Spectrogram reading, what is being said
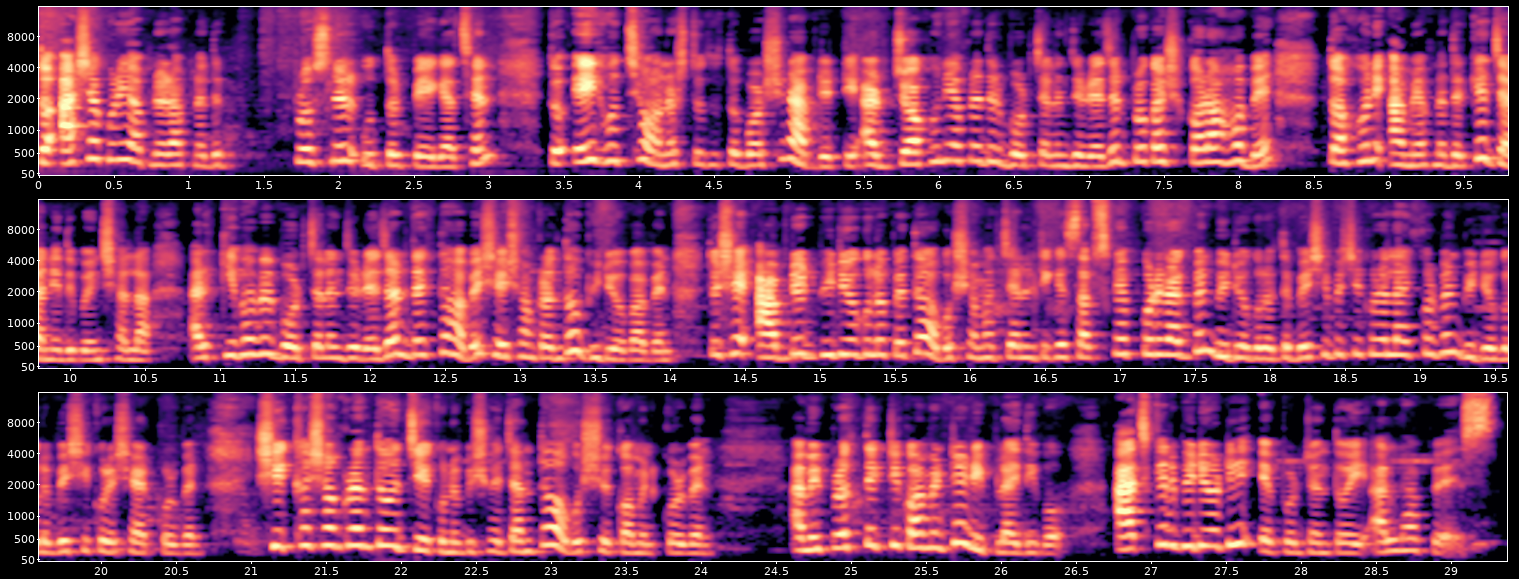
তো আশা করি আপনারা আপনাদের প্রশ্নের উত্তর পেয়ে গেছেন। তো এই হচ্ছে অনার্স চতুর্থ বর্ষের আপডেটটি। আর যখনই আপনাদের বোর্ড চ্যালেঞ্জের রেজাল্ট প্রকাশ করা হবে, তখনই আমি আপনাদেরকে জানিয়ে দেবো ইনশাল্লাহ। আর কীভাবে বোর্ড চ্যালেঞ্জের রেজাল্ট দেখতে হবে, সেই সংক্রান্ত ভিডিও পাবেন। তো সেই আপডেট ভিডিওগুলো পেতে অবশ্যই আমার চ্যানেলটিকে সাবস্ক্রাইব করে রাখবেন, ভিডিওগুলোতে বেশি বেশি করে লাইক করবেন, ভিডিওগুলো বেশি করে শেয়ার করবেন। শিক্ষা সংক্রান্ত যে কোনো বিষয় জানতে অবশ্যই কমেন্ট করবেন। আমি প্রত্যেকটি কমেন্টে রিপ্লাই দিব। আজকের ভিডিওটি এ পর্যন্তই। আল্লাহ হাফেজ।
